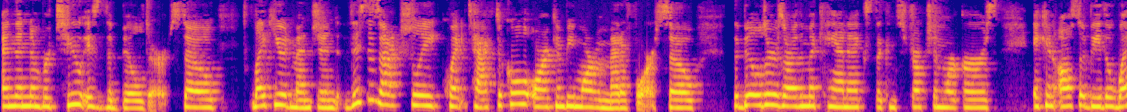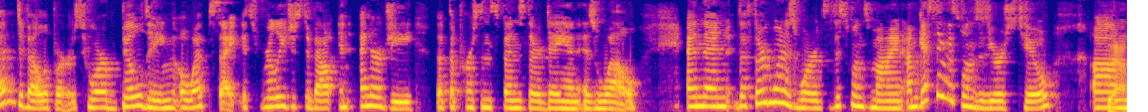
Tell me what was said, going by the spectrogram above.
And then number two is the builder. So like you had mentioned, this is actually quite tactical or it can be more of a metaphor. So the builders are the mechanics, the construction workers. It can also be the web developers who are building a website. It's really just about an energy that the person spends their day in as well. And then the third one is words. This one's mine. I'm guessing this one's yours too. Um, yeah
